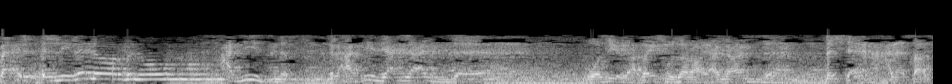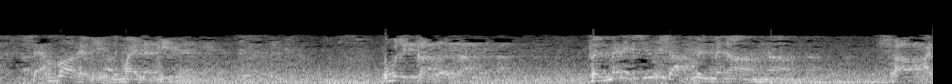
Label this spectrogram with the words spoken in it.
فاللي له دور منهم عزيز مصر العزيز يعني العز وزير يعني رئيس وزراء يعني العز. للشأن على أساس شأن ظاهري اللي ما يلاقيه وهو اللي قرر. فالملك شنو شاف في المنام؟ شاف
